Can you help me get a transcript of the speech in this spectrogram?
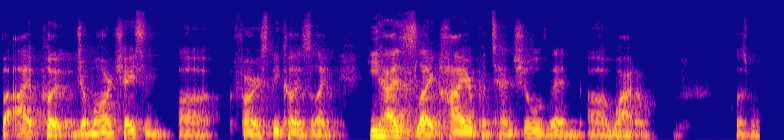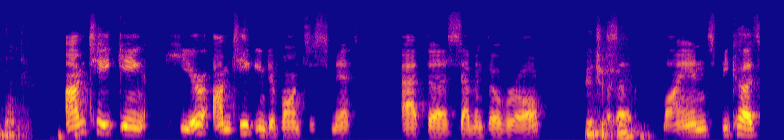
but I put Ja'Marr Chase in uh first because like he has like higher potential than uh Waddle. Let's move on. I'm taking here. I'm taking Devonta Smith at the seventh overall. Interesting. Lions because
